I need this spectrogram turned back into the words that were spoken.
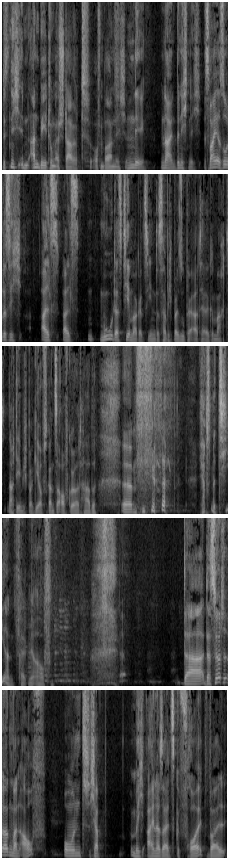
bist nicht in Anbetung erstarrt, offenbar nicht. Nee, nein, bin ich nicht. Es war ja so, dass ich als, als Mu, das Tiermagazin, das habe ich bei Super RTL gemacht, nachdem ich bei Geh aufs Ganze aufgehört habe. Ähm, ich habe es mit Tieren, fällt mir auf. Da, das hörte irgendwann auf und ich habe mich einerseits gefreut, weil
